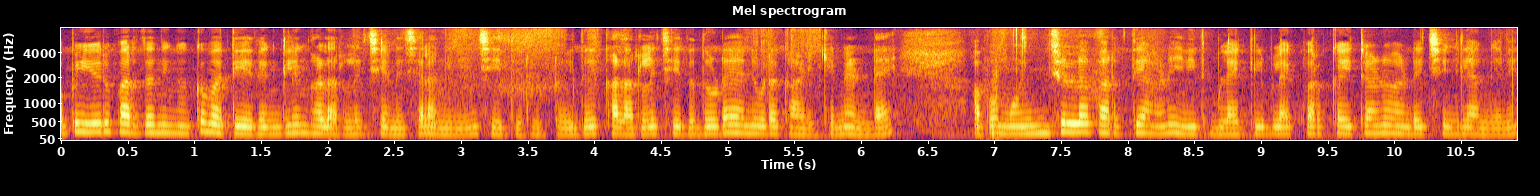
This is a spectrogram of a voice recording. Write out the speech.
അപ്പോൾ ഈ ഒരു പർദ്ദ നിങ്ങൾക്ക് മറ്റേതെങ്കിലും കളറിൽ ചെയ്യണമെച്ചാൽ അങ്ങനെയും ചെയ്തു തരും കേട്ടോ ഇത് കളറിൽ ചെയ്തതോടെ ഞാനിവിടെ കാണിക്കുന്നുണ്ട്. അപ്പോൾ മൊഞ്ചുള്ള പർദ്ദയാണ്. ഇനി ബ്ലാക്കിൽ ബ്ലാക്ക് വർക്കായിട്ടാണ് വേണ്ടിച്ചെങ്കിൽ അങ്ങനെ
